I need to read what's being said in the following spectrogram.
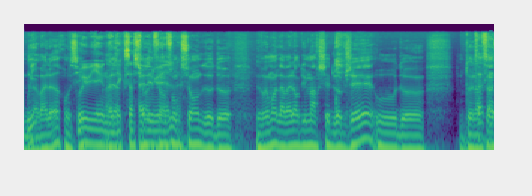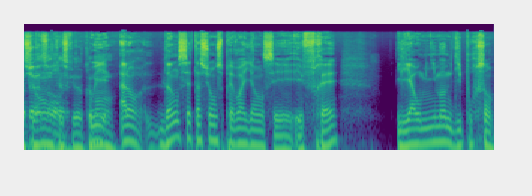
de Oui. la valeur aussi? Oui, oui, il y a une Elle- indexation Elle est faite en annuelle. fonction de, de- de vraiment de la valeur du marché de l'objet ou de, de l'inflation? Oui, alors dans cette assurance prévoyance et, et frais, il y a au minimum 10%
